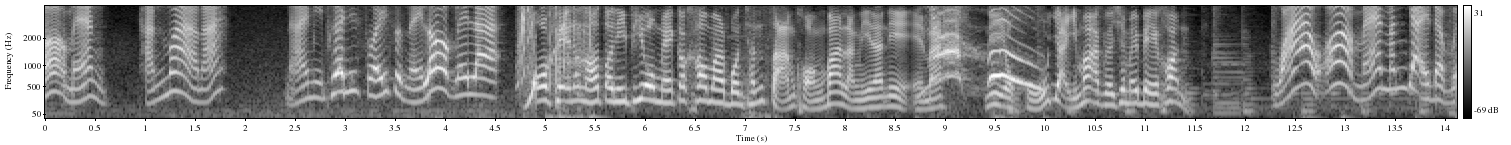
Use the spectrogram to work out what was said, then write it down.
โอ้แมนฉันว่านะ นายมีเพื่อนที่สวยที่สุดในโลกเลยล่ะ โอเคน้องๆ ตอนนี้พี่โอแมนก็เข้ามาบนชั้น 3 ของบ้านหลังนี้นะนี่เห็นไหมนี่โอ้โหใหญ่มากเลยใช่ไหมเบคอน ว้าวอ้อแมนมันใหญ่แบบเว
